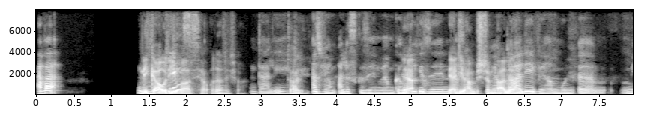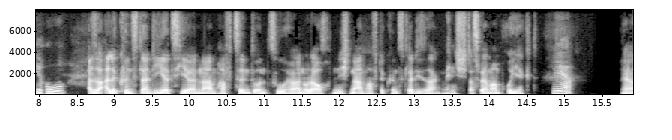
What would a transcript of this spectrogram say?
Aber. Nee, Gaudi war es ja, oder? Ich war, Dali. Dali. Also wir haben alles gesehen. Wir haben Gaudi Ja. gesehen. Ja, die also haben bestimmt wir haben alle. Dali, wir haben ähm, Miro. Also alle Künstler, die jetzt hier namhaft sind und zuhören oder auch nicht namhafte Künstler, die sagen, Mensch, das wäre mal ein Projekt. Ja. Ja.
